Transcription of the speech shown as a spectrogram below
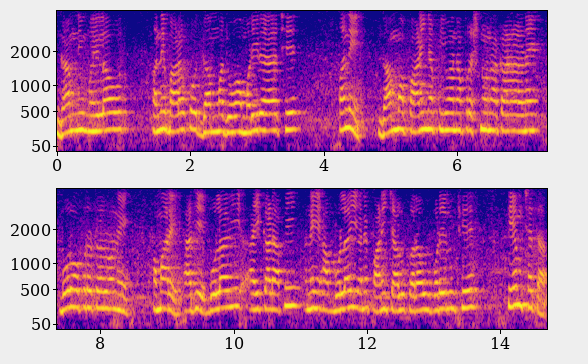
ગામની મહિલાઓ અને બાળકો ગામમાં જોવા મળી રહ્યા છે અને ગામમાં પાણીના પીવાના પ્રશ્નોના કારણે બોર ઓપરેટરોને અમારે આજે બોલાવી, આઈ કાર્ડ આપી અને આ બોલાવી અને પાણી ચાલુ કરાવવું પડેલું છે. તેમ છતાં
